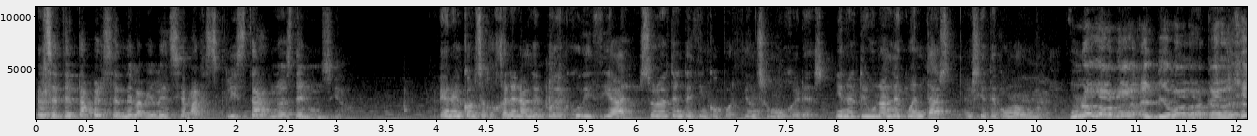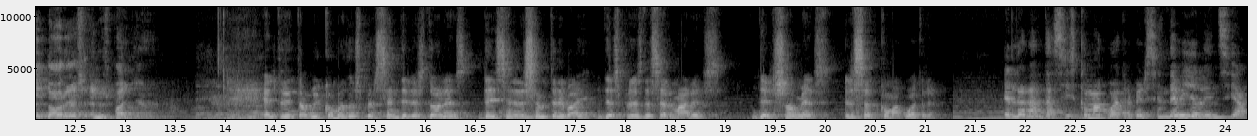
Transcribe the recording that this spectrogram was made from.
El 70% de la violència masclista no es denuncia. En el Consejo General del Poder Judicial, solo el 35% son mujeres y en el Tribunal de Cuentas, el 7,1%. Una dona és violada cada 7 hores en Espanya. El 38,2% de les dones deixen el seu treball després de ser mares. Dels homes, el 7,4%. El 96,4% de violència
